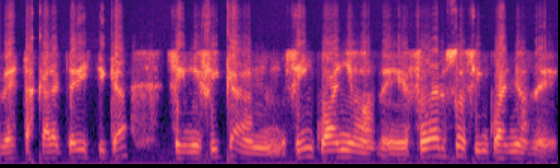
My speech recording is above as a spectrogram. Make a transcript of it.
de estas características significan cinco años de esfuerzo, cinco años de,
